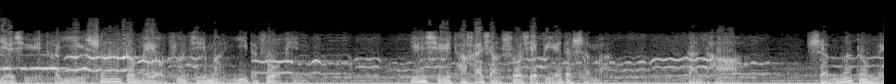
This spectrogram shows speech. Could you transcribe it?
也许他一生都没有自己满意的作品，也许他还想说些别的什么，但他什么都没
